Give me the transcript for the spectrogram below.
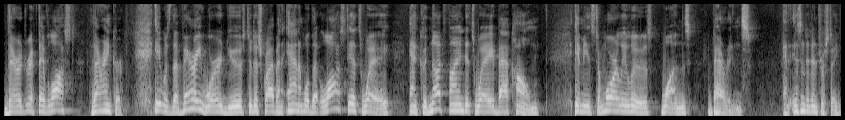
They're adrift. They've lost their anchor. It was the very word used to describe an animal that lost its way and could not find its way back home. It means to morally lose one's bearings. And isn't it interesting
